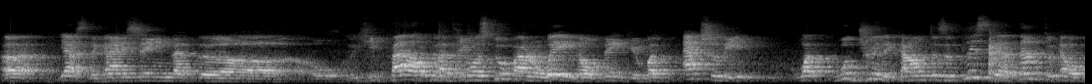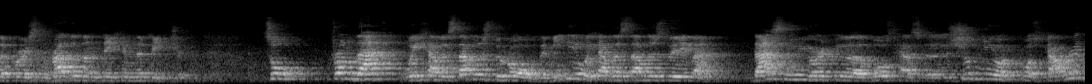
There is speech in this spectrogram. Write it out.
Uh, yes, the guy is saying that uh, he felt that he was too far away. No, thank you. But actually, what would really count is at least the attempt to help the person rather than taking the picture. So from that, we have established the role of the media, we have established the event. Does New York uh, Post has, uh, should New York Post cover it?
